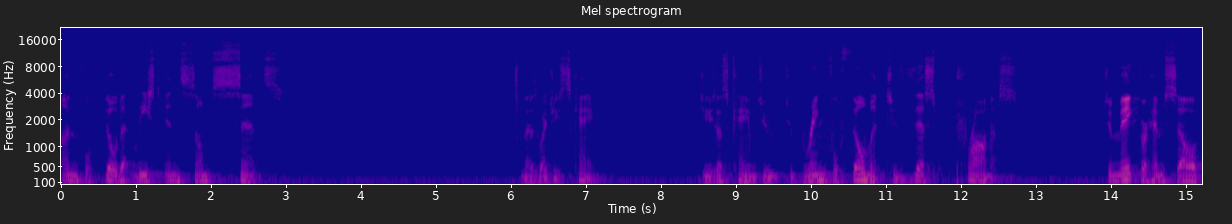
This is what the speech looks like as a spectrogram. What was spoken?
unfulfilled, at least in some sense. And that is why Jesus came. Jesus came to, to bring fulfillment to this promise, to make for himself,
